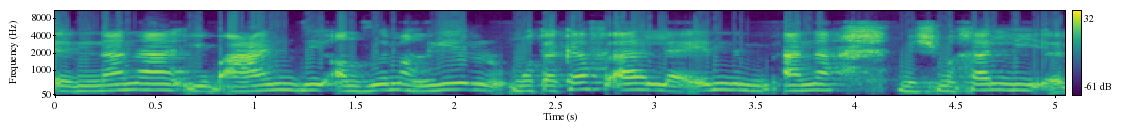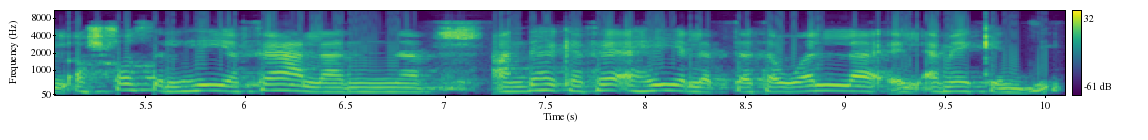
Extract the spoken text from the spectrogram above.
إن أنا يبقى عندي أنظمة غير متكافئة لأن أنا مش مخلي الأشخاص اللي هي فعلا عندها كفاءة هي اللي بتتولى الأماكن دي.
